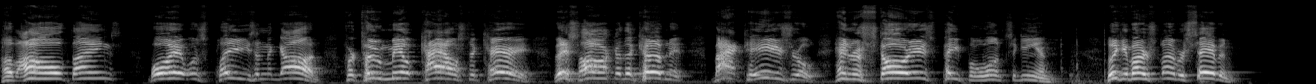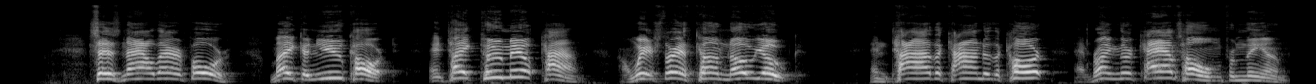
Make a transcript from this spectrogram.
Of all things, Boy, it was pleasing to God for two milk cows to carry this Ark of the Covenant back to Israel and restore his people once again. Look at verse number seven. It says, Now therefore, make a new cart and take two milk kine on which there hath come no yoke, and tie the kine of the cart and bring their calves home from them.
